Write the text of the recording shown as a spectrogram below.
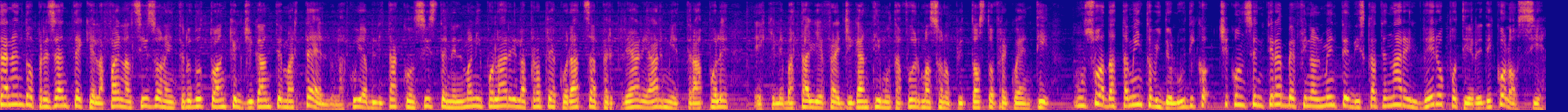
tenendo presente che la Final Season ha introdotto anche il gigante martello, la cui abilità consiste nel manipolare la propria corazza per creare armi e trappole e che le battaglie fra i giganti mutaforma sono piuttosto frequenti, un suo adattamento videoludico ci consentirebbe finalmente di scatenare il vero potere dei colossi.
